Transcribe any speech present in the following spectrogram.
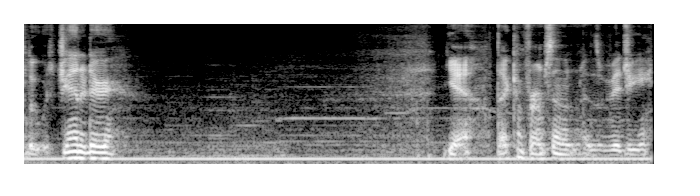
Blue was janitor. Yeah, that confirms him as Vigi.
